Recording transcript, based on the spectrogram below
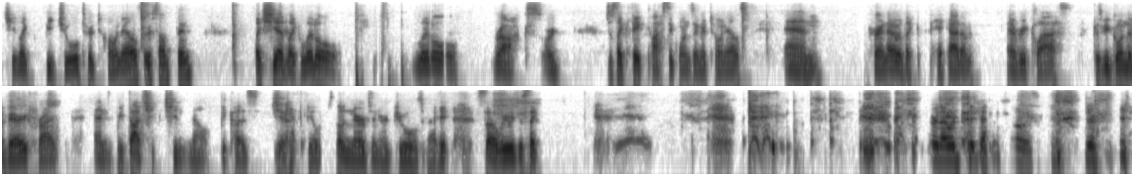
she like bejeweled her toenails or something like she had like little little rocks or just like fake plastic ones in her toenails and Mhm. her and I would like pick at them every class because we go in the very front and we thought she she didn't know because she Yeah. can't feel there's no nerves in her jewels right so we were just like and I would pick at his nose during reading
